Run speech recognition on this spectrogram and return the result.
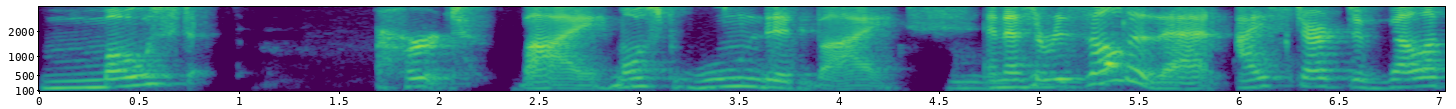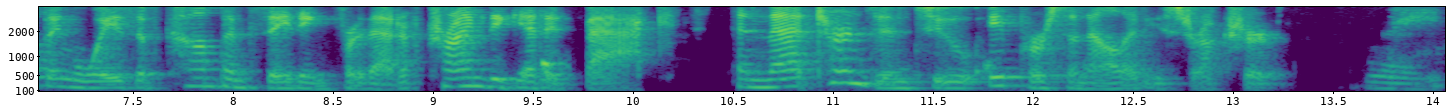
most hurt by, most wounded by. And as a mm. result of that, I start developing ways of compensating for that, of trying to get it back. And that turns into a personality structure. Right.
